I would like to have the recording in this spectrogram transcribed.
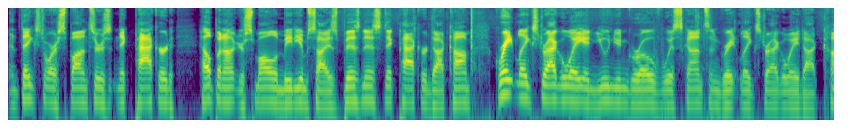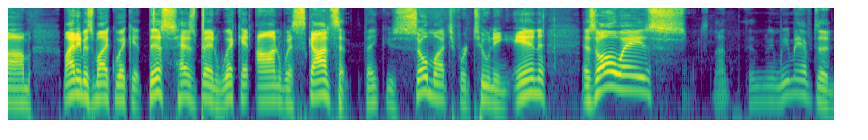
And thanks to our sponsors, Nick Packard, helping out your small and medium sized business, nickpackard.com, Great Lakes Dragaway in Union Grove, Wisconsin, greatlakesdragaway.com. My name is Mike Wickett. This has been Wickett on Wisconsin. Thank you so much for tuning in. As always, not, we may have to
